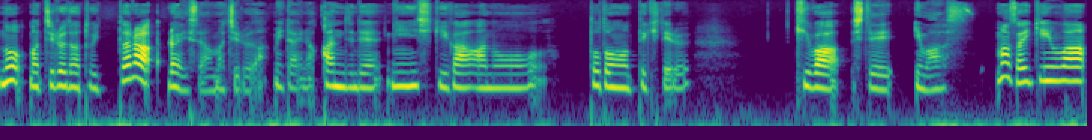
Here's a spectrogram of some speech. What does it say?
のマチルダと言ったらライスはマチルダみたいな感じで認識があの整ってきてる気はしています。まあ最近は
